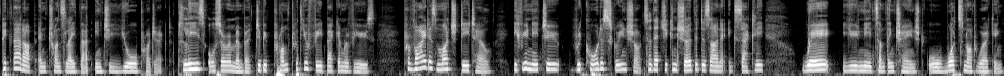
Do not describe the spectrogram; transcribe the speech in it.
pick that up and translate that into your project. Please also remember to be prompt with your feedback and reviews. Provide as much detail. If you need to, record a screenshot so that you can show the designer exactly where you need something changed or what's not working,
